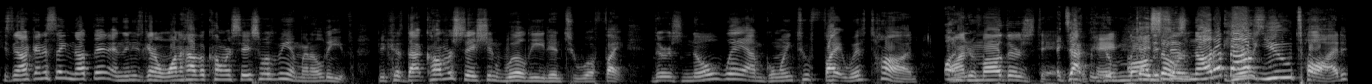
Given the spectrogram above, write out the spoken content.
He's not gonna say nothing, and then he's gonna want to have a conversation with me. I'm gonna leave because that conversation will lead into a fight. There's no way I'm going to fight with Todd on, On your- Mother's Day. Exactly, Okay? your mom- this so is not about you, Todd.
